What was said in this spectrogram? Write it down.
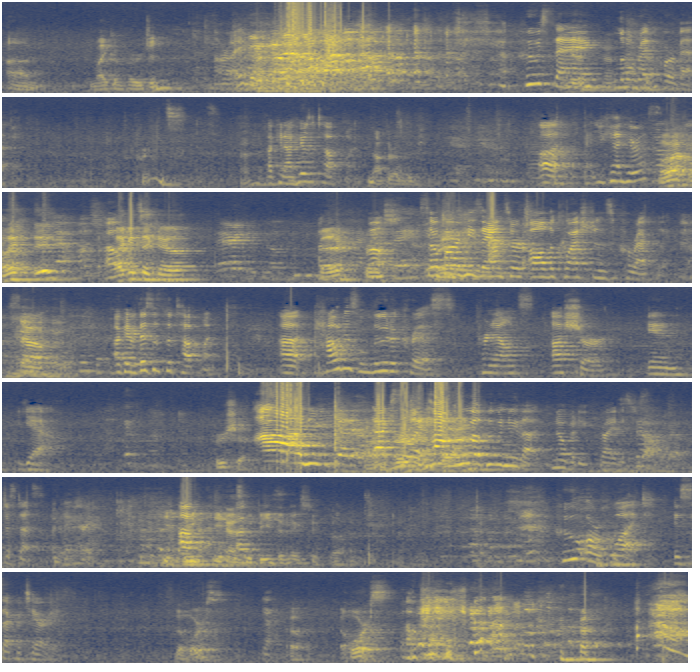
um, like a virgin. All right. Who sang Yeah. Little Red Corvette? Prince. Okay, now here's a tough one. Not the revolution. Uh, you can't hear us? All right, wait, wait. Oh. I can take care of that. There you go. Better? Well, so far he's answered all the questions correctly. So, okay, but this is the tough one. Uh, how does Ludacris pronounce usher in yeah? Ursha. Ah, I knew you'd get it. Uh, Excellent. Ursha, How, who, who knew that? Nobody, right? It's just, just us. Okay, great. He, he, Um, he has uh, the beat that makes you. Well, yeah. Who or what is secretariat? The horse? Yeah. Oh, a horse. Okay.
